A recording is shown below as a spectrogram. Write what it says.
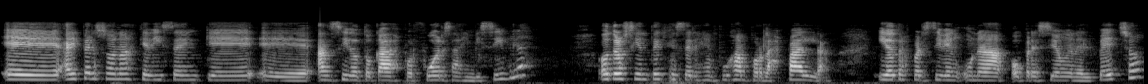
Eh, hay personas que dicen que eh, han sido tocadas por fuerzas invisibles, otros sienten que se les empujan por la espalda y otros perciben una opresión en el pecho.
